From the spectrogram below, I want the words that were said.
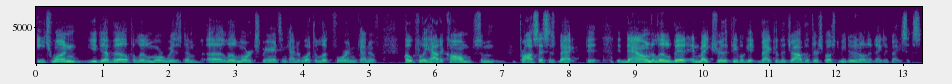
each one you develop a little more wisdom, uh, a little more experience, and kind of what to look for, and kind of hopefully how to calm some processes back to, down a little bit, and make sure that people get back to the job that they're supposed to be doing on a daily basis.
